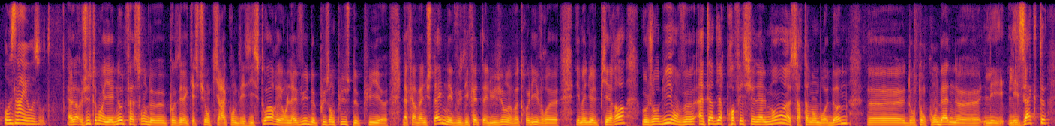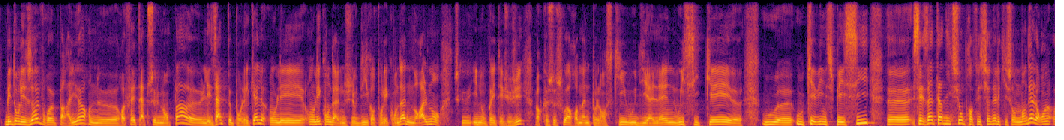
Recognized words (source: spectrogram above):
aux uns et aux autres. Alors justement, il y a une autre façon de poser la question qui raconte des histoires, et on l'a vu de plus en plus depuis euh, l'affaire Weinstein, et vous y faites allusion dans votre livre euh, Emmanuel Pierrat. Aujourd'hui, on veut interdire professionnellement un certain nombre d'hommes euh, dont on condamne les, les, actes, mais dont les œuvres, par ailleurs, ne reflètent absolument pas les actes pour lesquels on les, on les condamne. Je le dis quand on les condamne moralement, parce qu'ils n'ont pas été jugés, alors que ce soit Roman Polanski, Woody Allen, Louis C.K. ou, ou Kevin Spacey, euh, ces interdictions professionnelles qui sont demandées. Alors,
